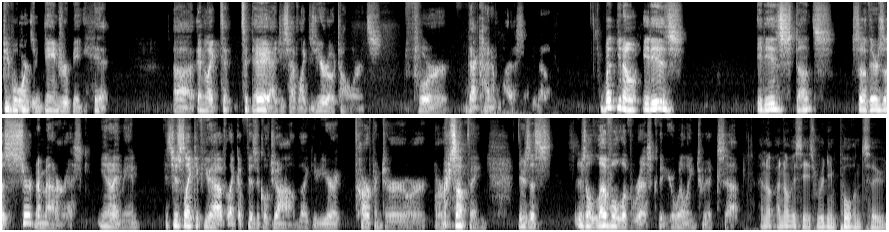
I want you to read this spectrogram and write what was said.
people weren't in danger of being hit. Uh, and like t- today, I just have like zero tolerance for that kind of risk. You know, but you know, it is it is stunts, so there's a certain amount of risk. You know what I mean? it's just like if you have like a physical job, like if you're a carpenter or or something, there's a there's a level of risk that you're willing to accept. And and obviously, it's really important to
